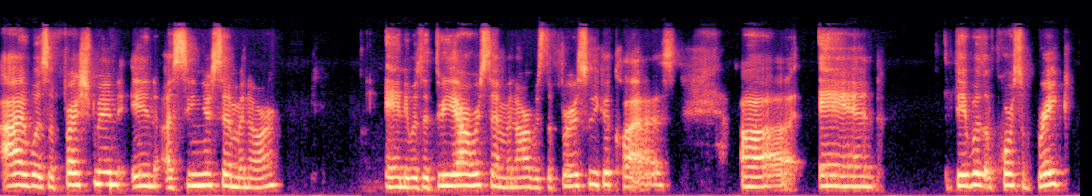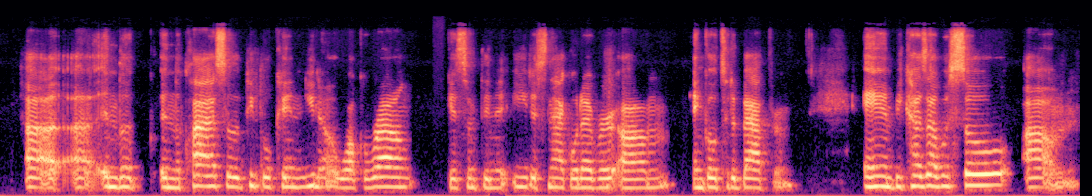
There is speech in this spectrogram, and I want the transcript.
I was a freshman in a senior seminar, and it was a three-hour seminar. It was the first week of class, uh, and there was, of course, a break uh, uh, in the in the class so that people can, you know, walk around, get something to eat, a snack, whatever, um, and go to the bathroom. And because I was so um,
